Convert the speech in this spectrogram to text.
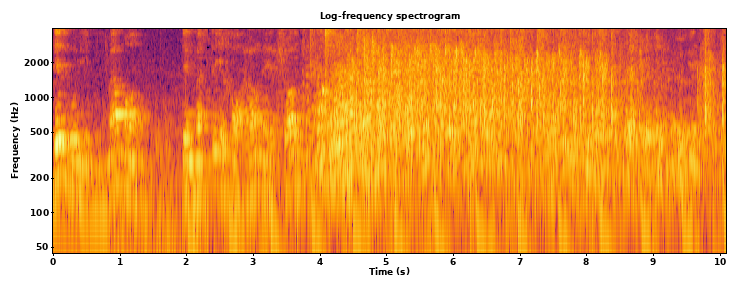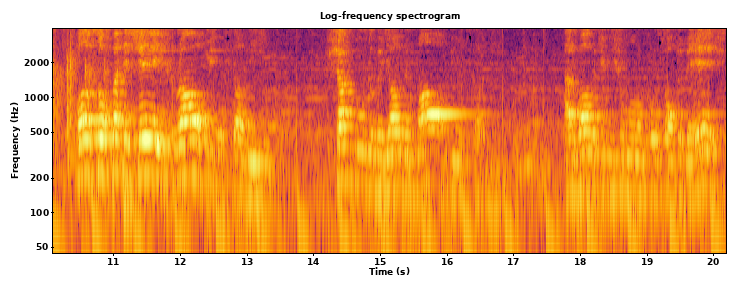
دل بریدیم اما دلبسته خواهران ارشاد با صحبت شیخ راه می افتادیم شب بود و به یاد ماه می افتادیم هر بار که می شما اوصاف بهشت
